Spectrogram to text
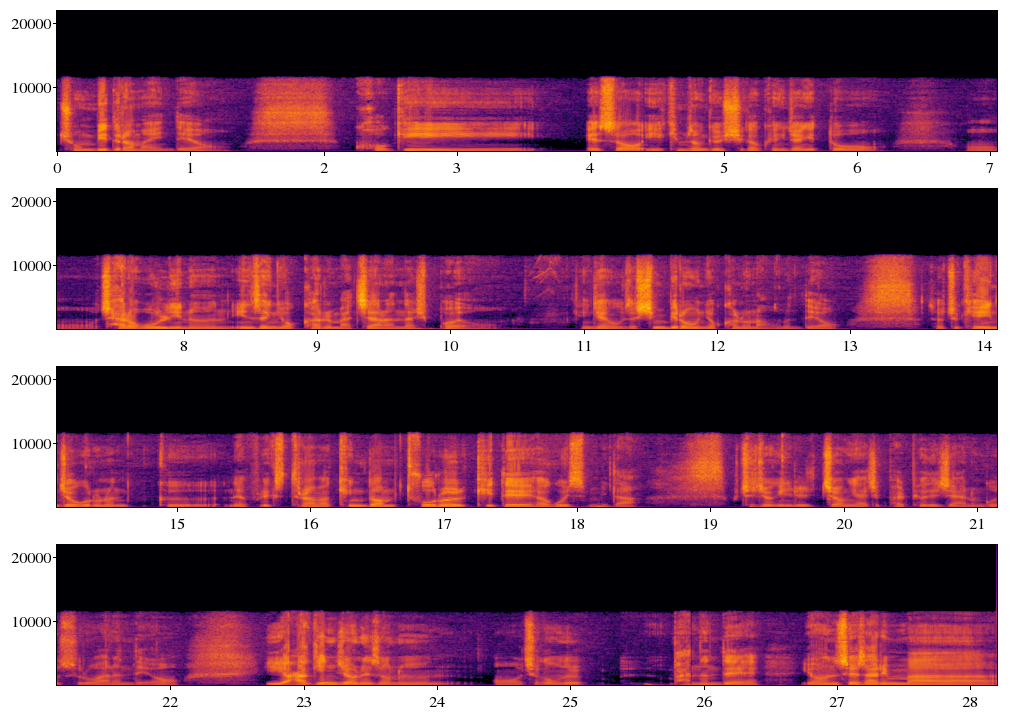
좀비 드라마인데요. 거기에서 이 김성규 씨가 굉장히 또, 어, 잘 어울리는 인생 역할을 맡지 않았나 싶어요. 굉장히 거기서 신비로운 역할로 나오는데요. 저 개인적으로는 그 넷플릭스 드라마 킹덤 2를 기대하고 있습니다. 구체적인 일정이 아직 발표되지 않은 것으로 아는데요. 이 악인전에서는 어 제가 오늘 봤는데 연쇄살인마의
